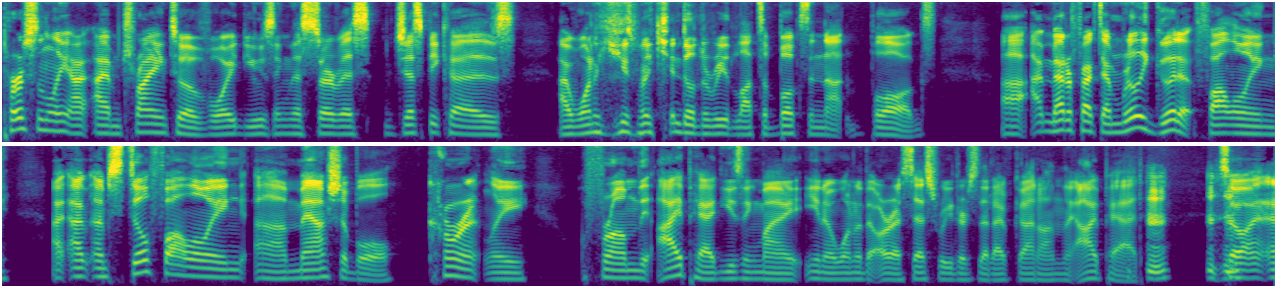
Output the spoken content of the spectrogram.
personally I, i'm trying to avoid using this service just because i want to use my kindle to read lots of books and not blogs uh, matter of fact i'm really good at following I, I'm- I'm still following uh, mashable currently from the ipad using my you know one of the rss readers that i've got on the ipad Mhm. so and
